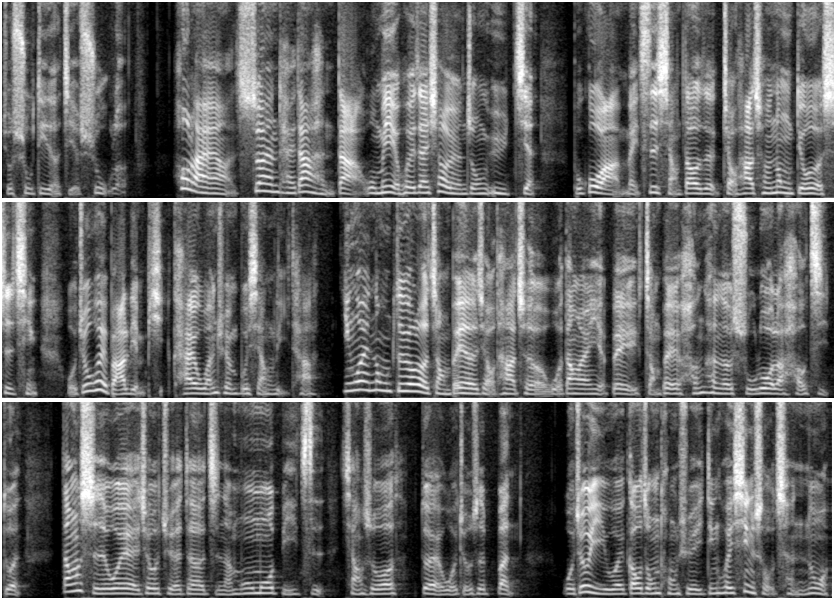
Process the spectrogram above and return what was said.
就树地的结束了。后来啊，虽然台大很大，我们也会在校园中遇见。不过啊，每次想到这脚踏车弄丢的事情，我就会把脸撇开，完全不想理他。因为弄丢了长辈的脚踏车，我当然也被长辈狠狠的数落了好几顿。当时我也就觉得只能摸摸鼻子，想说对我就是笨。我就以为高中同学一定会信守承诺，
